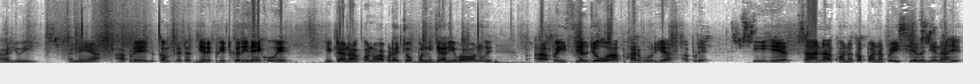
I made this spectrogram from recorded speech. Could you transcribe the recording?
આર્યુ ઈ. અને આપણે કમ્પ્લેટ અત્યારે ફિટ કરી નાખ્યો છે. લીટા નાખવાનું. આપણે ચોપનની જારી વાવવાનું હોય. આ પૈસિયલ જોવો, આ ફારવું રહ્યા આપણે. એ હે સા નાખવાના? કપાના પૈસિયલ જ એના હે.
